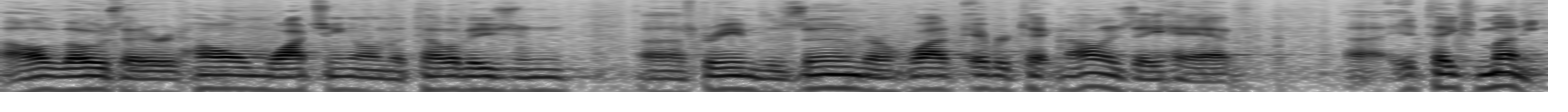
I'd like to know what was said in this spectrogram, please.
All those that are at home watching on the television uh, stream, the Zoom, or whatever technology they have, uh, it takes money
